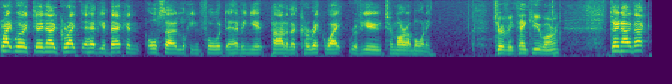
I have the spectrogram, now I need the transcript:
Great work, Dino. Great to have you back, and also looking forward to having you part of the correct weight review tomorrow morning. Terrific. Thank you, Warren. Dino back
